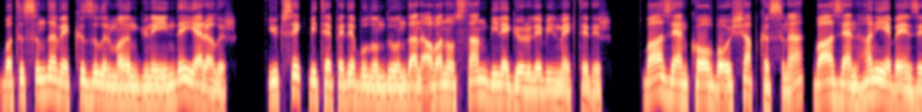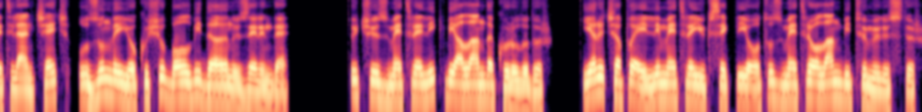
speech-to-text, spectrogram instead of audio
batısında ve Kızılırmağın güneyinde yer alır. Yüksek bir tepede bulunduğundan Avanos'tan bile görülebilmektedir. Bazen kovboy şapkasına, bazen haniye benzetilen çeç, uzun ve yokuşu bol bir dağın üzerinde. 300 metrelik bir alanda kuruludur. Yarı çapı 50 metre yüksekliği 30 metre olan bir tümülüstür.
